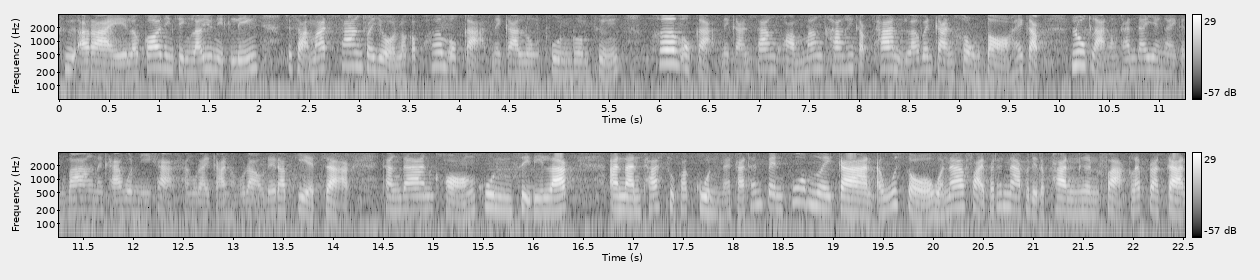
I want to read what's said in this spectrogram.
คืออะไร แล้วก็จริง ๆ แล้ว Unit Link จะสามารถสร้างประโยชน์แล้วก็เพิ่มโอกาสในการลงทุนรวมถึง เพิ่มโอกาสในการสร้างความมั่งคั่งให้กับท่าน แล้วเป็นการส่งต่อให้กับลูกหลานของท่านได้ยังไงกันบ้างนะคะ วันนี้ค่ะ ทางรายการของเราได้รับเกียรติจากทางด้านของคุณสิริลักษณ์อนันทสุภกุลนะคะ ท่านเป็นผู้อำนวยการอาวุโส หัวหน้าฝ่ายพัฒนาผลิตภัณฑ์เงินฝากและประกัน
